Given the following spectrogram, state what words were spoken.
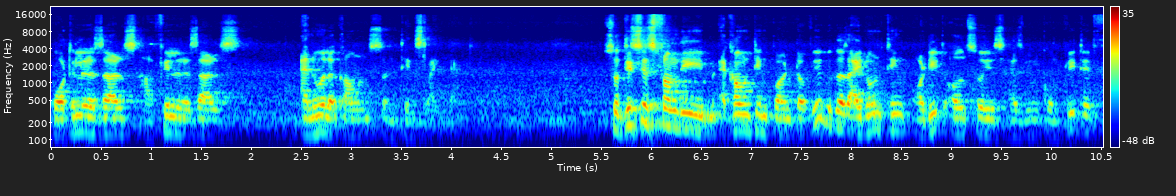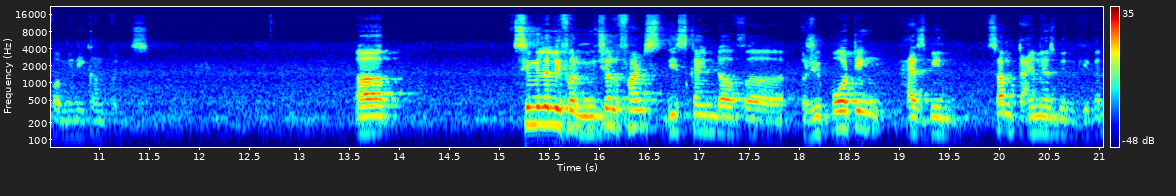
quarterly results, half-yearly results, annual accounts, and things like that. So this is from the accounting point of view because I don't think audit also is, has been completed for many companies. Uh, similarly, for mutual funds, this kind of uh, reporting has been some time has been given.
